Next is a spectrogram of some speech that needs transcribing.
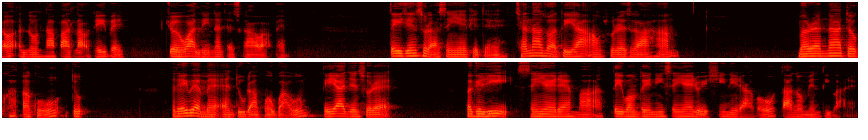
တော့အလွန်လှပလောက်အဓိပ္ပာယ်ကျွယ်ဝလေးနက်တဲ့စကားပါပဲသေခြင်းဆိုတာဆင်းရဲဖြစ်တယ်ချမ်းသာစွာသေရအောင်ဆိုတဲ့စကားဟာမရဏဒုက္ခအကိုသူ အတိပ္ပယ်မဲ့အန်တူတာမဟုတ်ပါဘူးသေရခြင်းဆိုတဲ့ပဂရိဆင်းရဲထဲမှာသေပုံသေနည်းဆင်းရဲတွေရှိနေတာကိုတာလွန်မင်းသိပါတယ်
